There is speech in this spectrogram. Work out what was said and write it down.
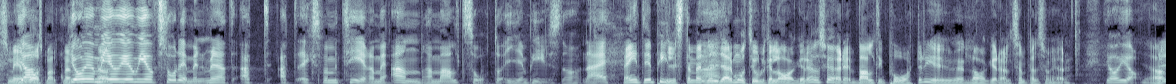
som är en ja, basmalt. ja, ja, men jag, jag, jag förstår det men, men att, att, att experimentera med andra maltsorter i en pilsner, nej. Nej inte i pilsner men Nej. däremot i olika lageröl så gör jag det. Baltic Porter är ju en lageröl till exempel som gör. Ja, ja, Ja.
